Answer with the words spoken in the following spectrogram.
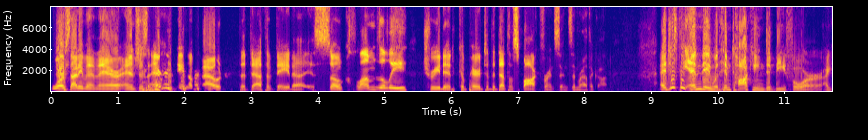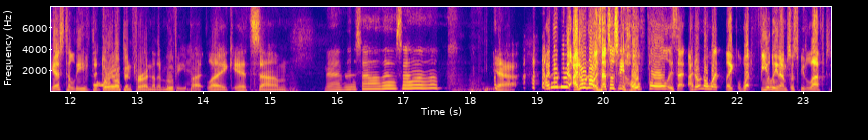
Worf's not even there, and just everything about the death of Data is so clumsily treated compared to the death of Spock, for instance, in Wrath of And just the ending with him talking to B4, I guess to leave the door open for another movie, but like it's um Never saw the sun. yeah. I don't know. I don't know. Is that supposed to be hopeful? Is that I don't know what like what feeling I'm supposed to be left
